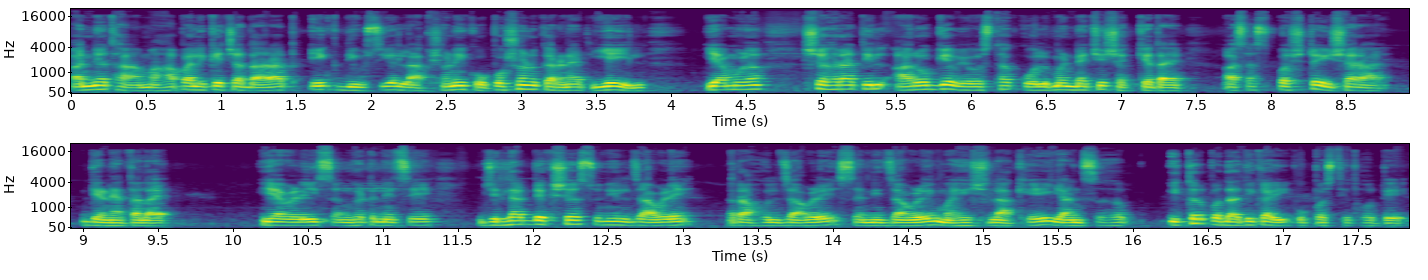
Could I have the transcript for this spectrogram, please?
अन्यथा महापालिकेच्या दारात एक दिवसीय लाक्षणिक उपोषण करण्यात येईल. यामुळं शहरातील आरोग्य व्यवस्था कोलमडण्याची शक्यता आहे असा स्पष्ट इशारा देण्यात आला आहे यावेळी संघटनेचे जिल्हाध्यक्ष सुनील जावळे राहुल जावळे सनी जावळे महेश लाखे यांसह इतर पदाधिकारी उपस्थित होते.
